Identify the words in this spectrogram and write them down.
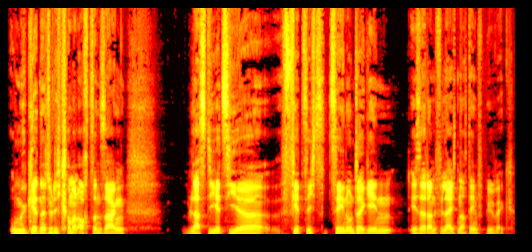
umgekehrt natürlich kann man auch dann sagen, lass die jetzt hier 40 zu 10 untergehen, ist er dann vielleicht nach dem Spiel weg.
